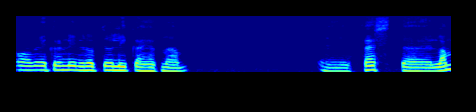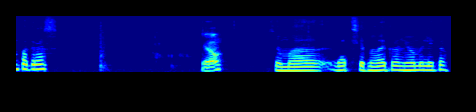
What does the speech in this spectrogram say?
af einhverjum, við notuðum líka hérna, eh, ferskt eh, lambagras já, sem að vex hérna á ekran hjá mér líka.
